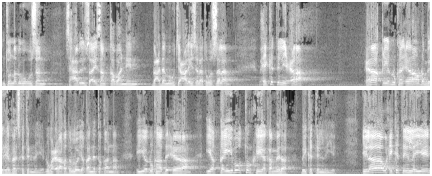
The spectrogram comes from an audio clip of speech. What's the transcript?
intuu nabigu uusan saxaabadiisu aysan qabanin bacda mowti calayhi salaatu wasalaam waxay ka talinayeen ciraaq ciraaq iyo dhulkan iiraan o dhan bay ka talinayeen. Dhulkan ciraaq hadda loo yaqaane taqaanaan iyo dhulkan hadda iiraan iyo qaybo turkiga ka mid ah bay ka talinayeen. Ilaa waxay ka talinayeen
